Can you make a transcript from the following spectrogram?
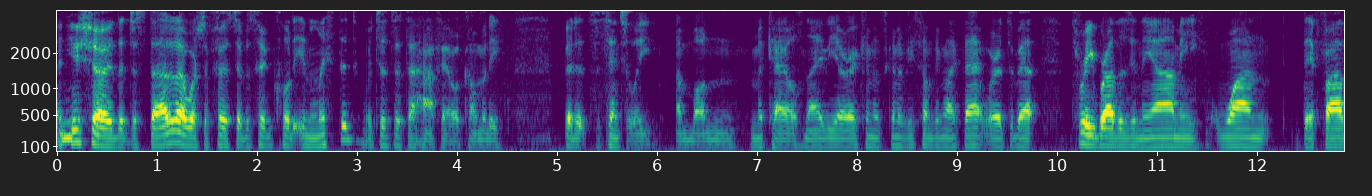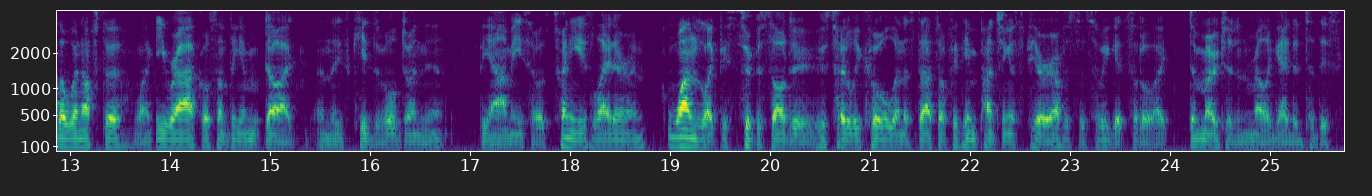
A new show that just started. I watched the first episode called Enlisted, which is just a half hour comedy. But it's essentially a modern McHale's Navy, I reckon it's going to be something like that, where it's about three brothers in the army. One, their father went off to like Iraq or something and died, and these kids have all joined the the army. So it's twenty years later, and one's like this super soldier who's totally cool, and it starts off with him punching a superior officer, so he gets sort of like demoted and relegated to this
